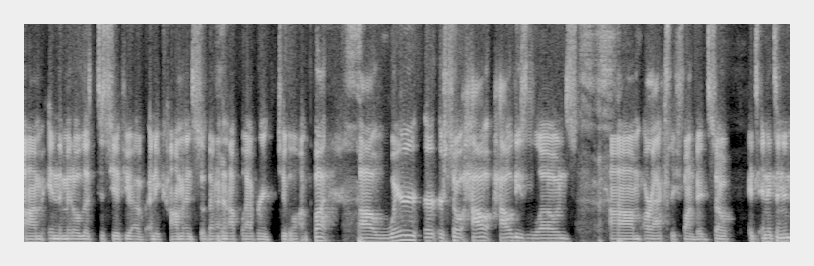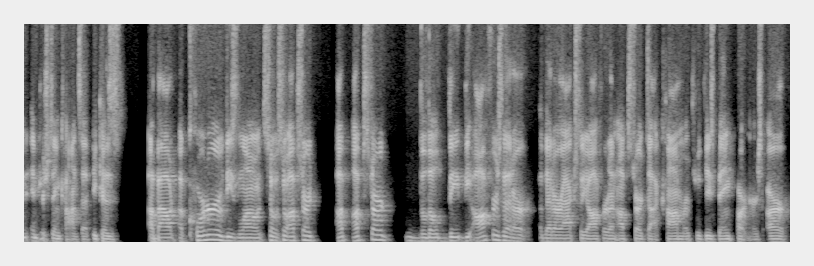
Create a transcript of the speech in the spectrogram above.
um, in the middle to, to, see if you have any comments, so that I'm not blabbering for too long. But uh, where or, or, so how how these loans um, are actually funded. So it's and it's an interesting concept because about a quarter of these loans. So so Upstart up, Upstart the, the the offers that are that are actually offered on Upstart.com or through these bank partners are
